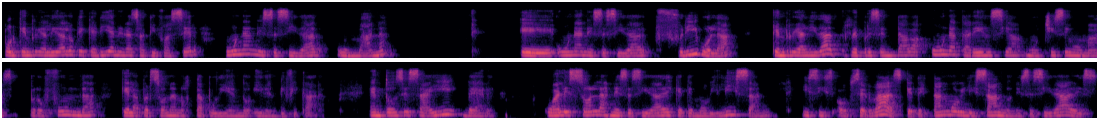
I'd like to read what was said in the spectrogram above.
porque en realidad lo que querían era satisfacer una necesidad humana, eh, una necesidad frívola que en realidad representaba una carencia muchísimo más profunda que la persona no está pudiendo identificar. Entonces ahí ver cuáles son las necesidades que te movilizan. Y si observas que te están movilizando necesidades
